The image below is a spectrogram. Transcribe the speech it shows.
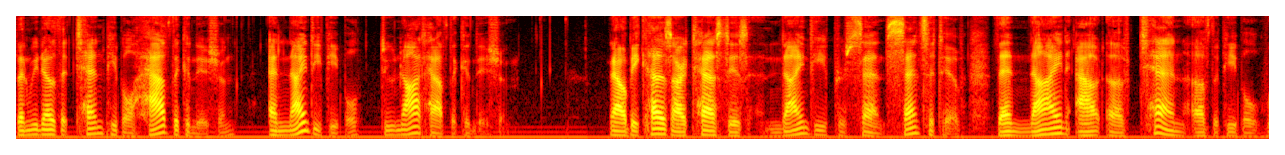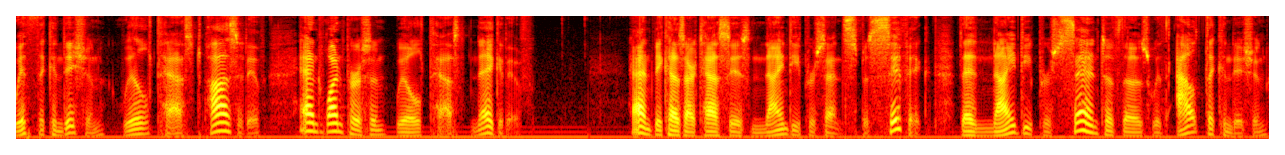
then we know that 10 people have the condition and 90 people do not have the condition. Now, because our test is 90% sensitive, then 9 out of 10 of the people with the condition will test positive, and one person will test negative. And because our test is 90% specific, then 90% of those without the condition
